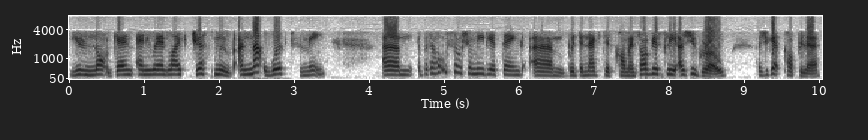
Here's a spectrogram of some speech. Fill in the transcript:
you're not getting anywhere in life, just move. And that worked for me. Um, but the whole social media thing um, with the negative comments, obviously, as you grow, as you get popular,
